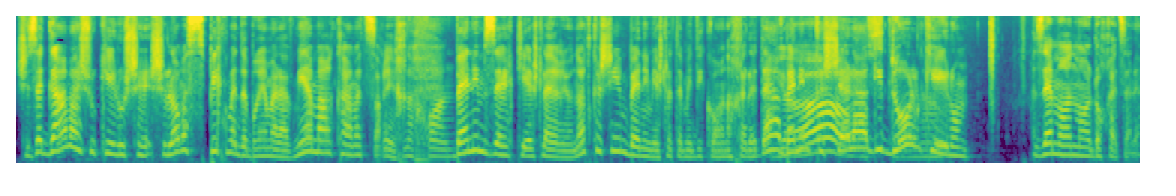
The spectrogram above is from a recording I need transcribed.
שזה גם משהו כאילו ש, שלא מספיק מדברים עליו, מי אמר כמה צריך? נכון. בין אם זה כי יש לה הריונות קשים, בין אם יש לה תמיד דיכאון אחרי לידה, בין אם קשה לה מסכנה. כאילו. זה מאוד מאוד לוחץ עליה.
